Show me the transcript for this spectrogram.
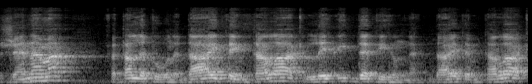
ženama, fatallekuhune, dajte im talak le iddetihune, dajte im talak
